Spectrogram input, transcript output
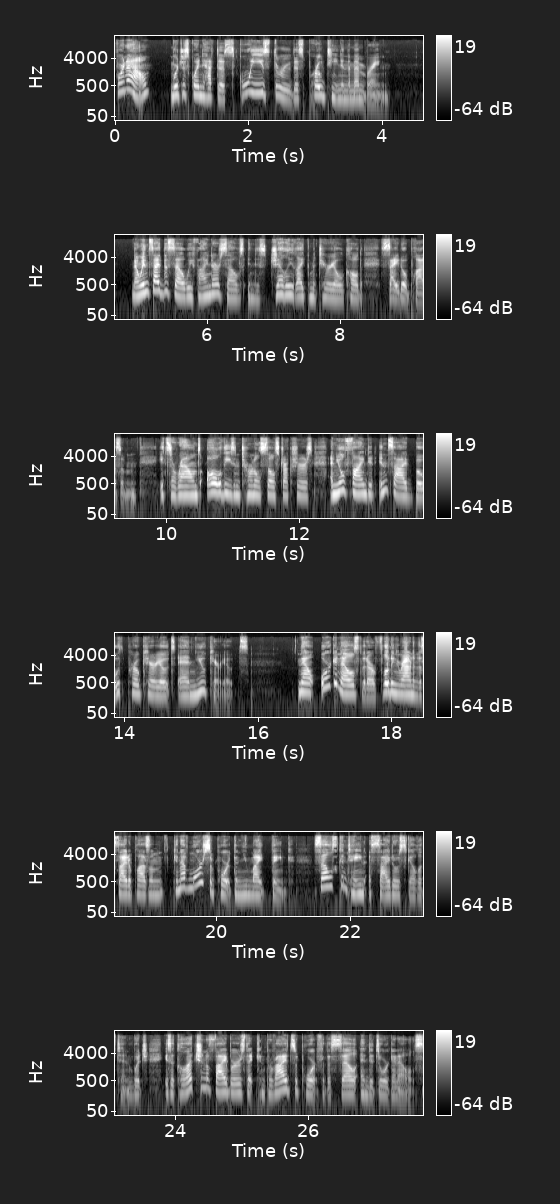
for now, we're just going to have to squeeze through this protein in the membrane. Now, inside the cell, we find ourselves in this jelly like material called cytoplasm. It surrounds all these internal cell structures, and you'll find it inside both prokaryotes and eukaryotes. Now, organelles that are floating around in the cytoplasm can have more support than you might think. Cells contain a cytoskeleton, which is a collection of fibers that can provide support for the cell and its organelles.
